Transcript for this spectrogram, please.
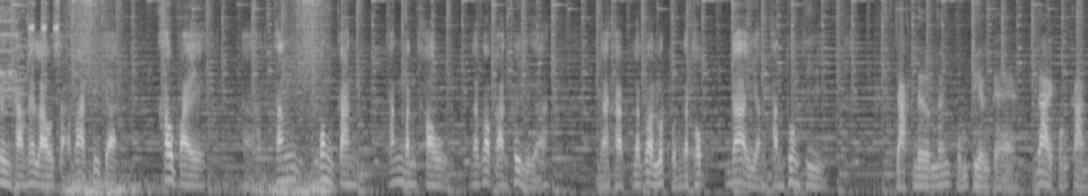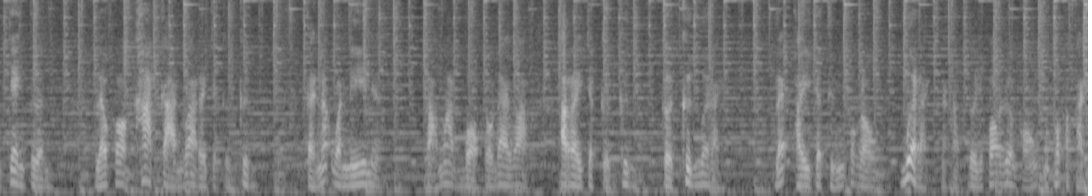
ซึ่งทำให้เราสามารถที่จะเข้าไปทั้งป้องกันทั้งบรรเทาแล้วก็การช่วยเหลือนะครับ แล้วก็ลดผลกระทบได้อย่างทันท่วงที จากเดิมนั้นผมเพียงแต่ได้ของการแจ้งเตือน แล้วก็คาดการณ์ว่าอะไรจะเกิดขึ้น แต่ณวันนี้เนี่ยสามารถบอกเราได้ว่าอะไรจะเกิดขึ้นเกิดขึ้นเมื่อไหร่ และภัยจะถึงพวกเราเมื่อไหร่นะครับ โดยเฉพาะเรื่องของอุทกภัย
